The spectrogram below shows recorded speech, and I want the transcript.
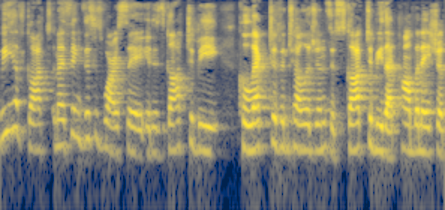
we have got, and I think this is where I say it has got to be collective intelligence. It's got to be that combination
